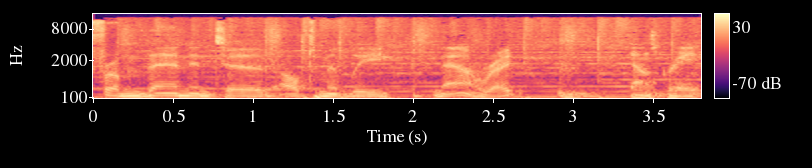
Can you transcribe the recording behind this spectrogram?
from then into ultimately now, right? Sounds great.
